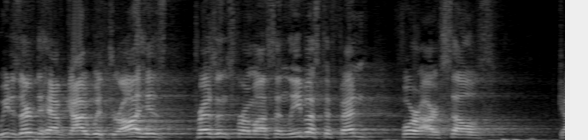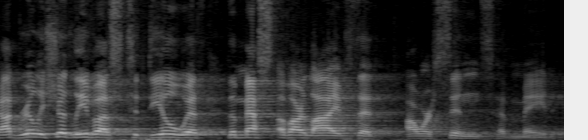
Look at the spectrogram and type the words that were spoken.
We deserve to have God withdraw his presence from us and leave us to fend for ourselves. God really should leave us to deal with the mess of our lives that our sins have made.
